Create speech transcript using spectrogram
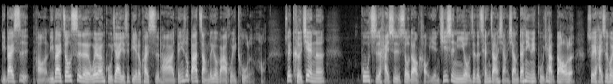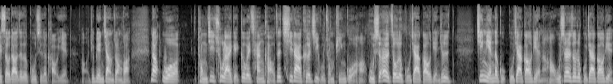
礼拜四，好，礼拜周四的微软股价也是跌了快四趴，等于说把它涨的又把它回吐了，好，所以可见呢，估值还是受到考验。即使你有这个成长想象，但是因为股价高了，所以还是会受到这个估值的考验，哦，就变这样状况。那我。统计出来给各位参考，这七大科技股从苹果哈五十二周的股价高点，就是今年的股股价高点了哈，五十二周的股价高点，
